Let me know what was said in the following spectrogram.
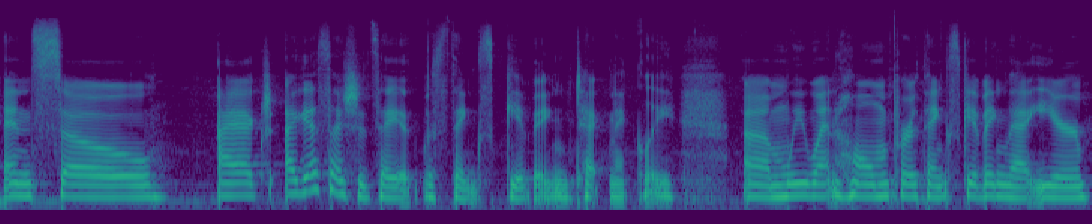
And so I act- I guess I should say it was Thanksgiving, technically. Um, we went home for Thanksgiving that year.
